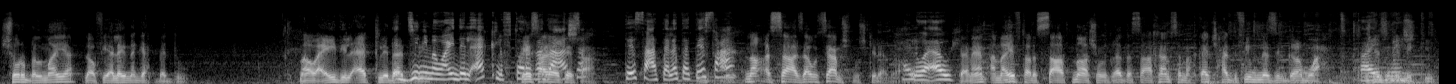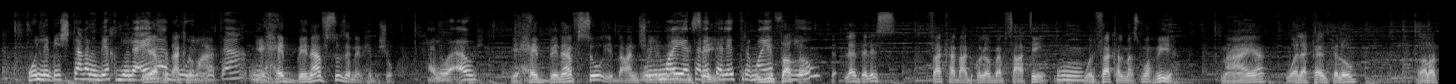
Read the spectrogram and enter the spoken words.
شرب المية لو في علاج نجح بدوه مواعيد الأكل بدري اديني مواعيد الأكل فطار غدا لا عشاء تسعة. 9 3 9 نقص ساعة زود ساعة مش مشكلة بقى. حلوة قوي تمام؟ أما يفطر الساعة 12 ويتغدى الساعة 5 ما حكاش حد فيهم نزل جرام واحد. طيب لازم ماشي. 100 كيلو. واللي بيشتغلوا بياخدوا ياخد العلب والبتاع. يحب نفسه زي ما بيحب شغله. حلوة قوي يحب نفسه يبقى عنده شغل نرجسية. 3 لتر مية ودي في. اليوم؟ لا ده لسه. فاكهة بعد كل وجبة بساعتين. والفاكهة المسموح بيها. معايا؟ ولا كانتالوب غلط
